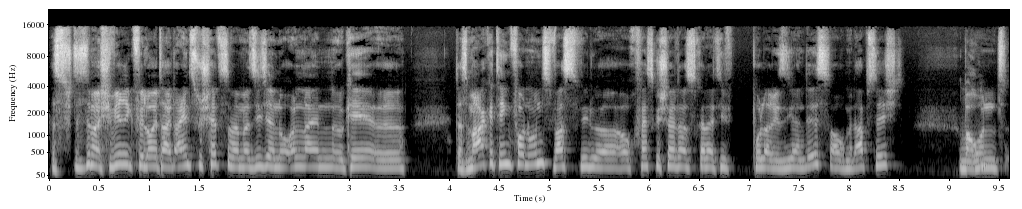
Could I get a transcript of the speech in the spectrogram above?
das, ist immer schwierig für Leute halt einzuschätzen, weil man sieht ja nur online, okay, äh, das Marketing von uns, was, wie du auch festgestellt hast, relativ polarisierend ist, auch mit Absicht. Warum? Und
